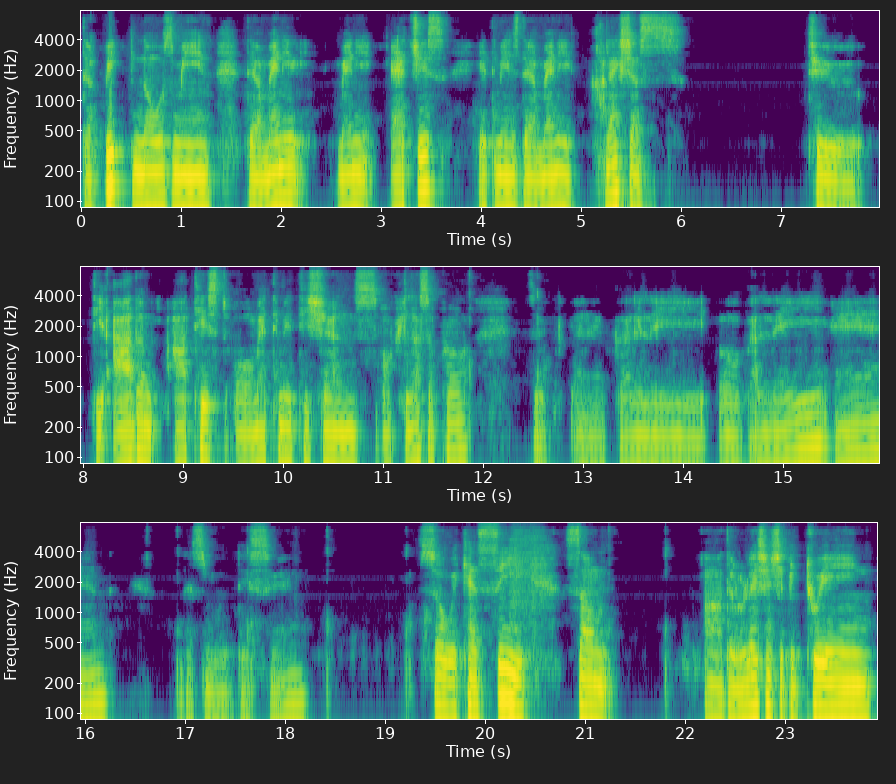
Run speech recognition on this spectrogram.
the big nodes mean there are many many edges. It means there are many connections to the other artists or mathematicians or philosopher so uh, Galilei or Galilei and let's move this way. So we can see some uh, the relationship between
